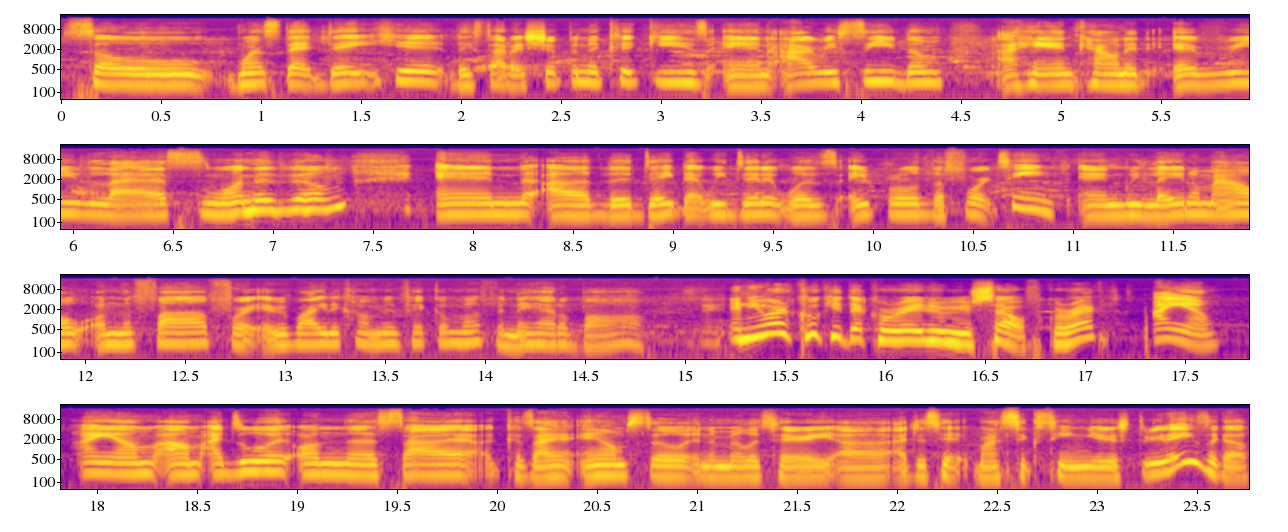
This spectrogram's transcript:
So once that date hit, they started shipping the cookies, and I received them. I hand counted every last one of them, and uh, the date that we did it was April the 14th, and we laid them out on the fob for everybody to come and pick them up, and they had a ball. And you are a cookie decorator yourself, correct? I am. I am. Um, I do it on the side because I am still in the military. Uh, I just hit my 16 years three days ago.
